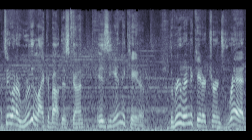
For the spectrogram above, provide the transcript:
I'll tell you what I really like about this gun is the indicator. The rear indicator turns red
